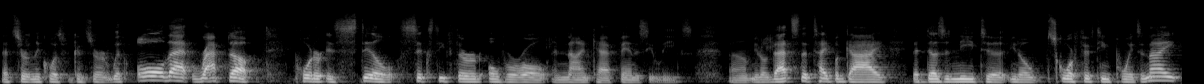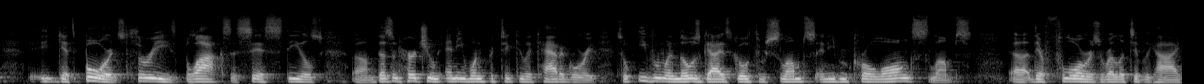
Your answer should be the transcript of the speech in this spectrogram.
That certainly cause for concern. With all that wrapped up, Porter is still 63rd overall in nine cat fantasy leagues. Um, you know, that's the type of guy that doesn't need to, you know, score 15 points a night. He gets boards, threes, blocks, assists, steals. Um, doesn't hurt you in any one particular category. So even when those guys go through slumps and even prolonged slumps, uh, their floor is relatively high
